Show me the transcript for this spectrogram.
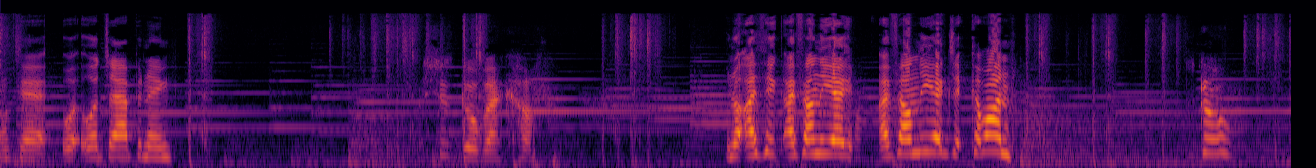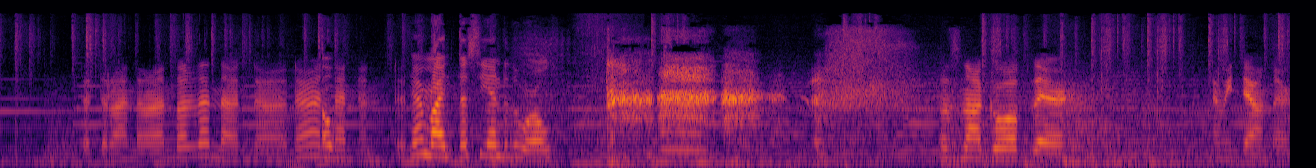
okay. What, what's happening? Let's just go back up. No, I think I found the e- I found the exit. Come on. Let's go. Oh, Never mind. That's the end of the world. Let's not go up there. I mean down there.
